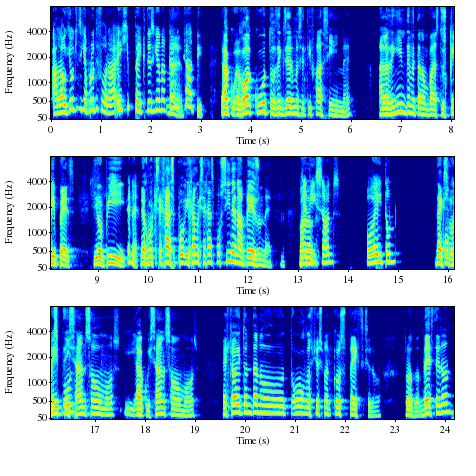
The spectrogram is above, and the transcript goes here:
αλλά ο Γιώκητ για πρώτη φορά έχει παίκτες για να ναι. κάνει κάτι. Άκου, εγώ ακούω το δεν ξέρουμε σε τι φάση είναι, αλλά δεν γίνεται μετά να μου βάζεις τους Clippers οι οποίοι ε, ναι. έχουμε ξεχάσει, είχαμε ξεχάσει πώς είναι να παίζουν. Ναι. Πάνω... Γιατί οι Suns, ο Aiton. Εντάξει, ο, ο οι Suns όμως. Άκου, οι Suns όμως. Αρχικά ο Aiton ήταν ο 8ο πιο σημαντικός παίχτη, ξέρω εγώ. Πρώτον. Δεύτερον,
